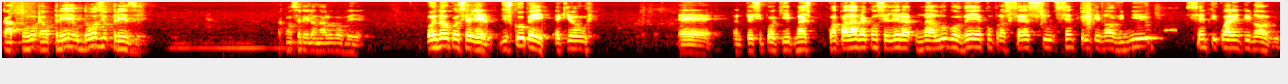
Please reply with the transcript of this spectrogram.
14, é o, 3, o 12 e o 13. A conselheira Ana Lu Gouveia. Pois não, conselheiro. Desculpe aí, é que eu é, antecipou aqui, mas com a palavra a conselheira Nalu Gouveia com processo 139.149.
